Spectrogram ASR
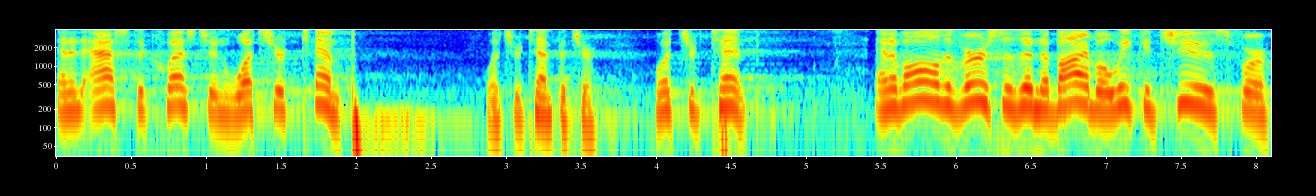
and it asked the question, What's your temp? What's your temperature? What's your temp? And of all the verses in the Bible we could choose for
